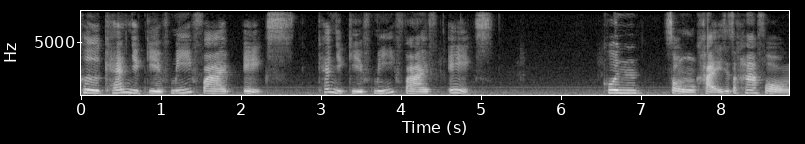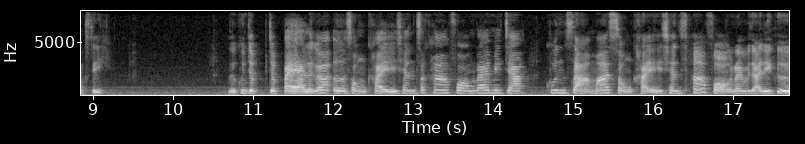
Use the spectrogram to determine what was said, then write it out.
คือ can you give me five eggs can you give me five eggs คุณส่งไข่ฉันสักห้าฟองสิ หรือคุณจะจะแปลเลยก็เออส่งไข่ให้ฉันสักห้าฟองได้ไหมจ๊ะ คุณสามารถส่งไข่ให้ฉันห้าฟองได้ไหมจ๊ะนนี้คือ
